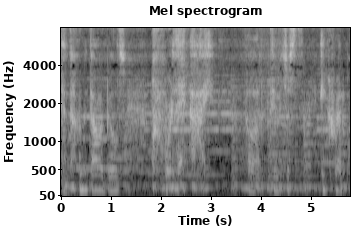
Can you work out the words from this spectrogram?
And the hundred dollar bills were that high. Oh, they were just incredible.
